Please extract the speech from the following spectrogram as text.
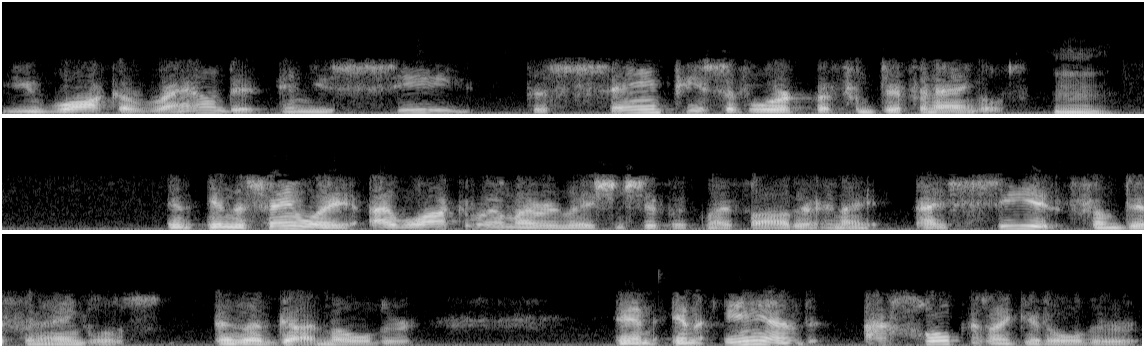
you walk around it and you see the same piece of work but from different angles. Mm. In, in the same way, I walk around my relationship with my father and I, I see it from different angles as I've gotten older. And and and I hope as I get older,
